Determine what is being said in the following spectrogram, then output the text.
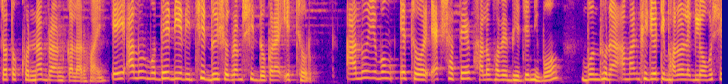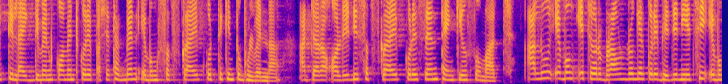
যতক্ষণ না ব্রাউন কালার হয়। এই আলুর মধ্যে দিয়ে দিচ্ছি দুইশো গ্রাম সিদ্ধ করা এঁচড়। আলু এবং এঁচড় একসাথে ভালোভাবে ভেজে নিব। বন্ধুরা, আমার ভিডিওটি ভালো লাগলে অবশ্যই একটি লাইক দিবেন, কমেন্ট করে পাশে থাকবেন এবং সাবস্ক্রাইব করতে কিন্তু ভুলবেন না। আর যারা অলরেডি সাবস্ক্রাইব করেছেন থ্যাংক ইউ সো মাচ আলু এবং এঁচড় ব্রাউন রঙের করে ভেজে নিয়েছি এবং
